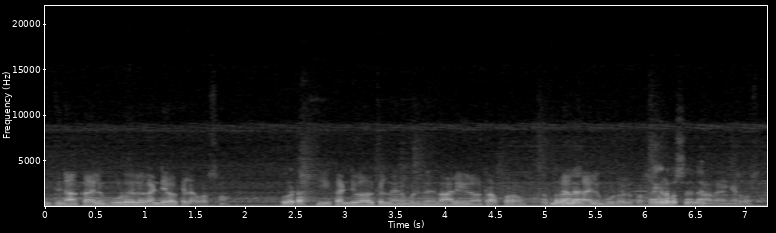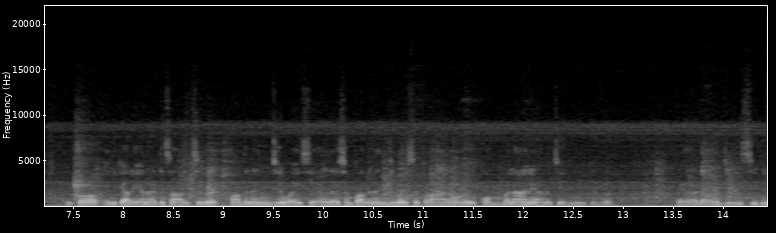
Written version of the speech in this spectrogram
ഇതിനേക്കാളും കൂടുതൽ കണ്ടി വെക്കല ഇങ്ങോട്ടാ ഈ കണ്ടി വാക്കൽ നേരം ഇവിടുന്ന് നാല് കിലോമീറ്റർ അപ്പുറം. ഇതിനേക്കാളും കൂടുതൽ ഭയങ്കര പ്രശ്നമല്ലേ? ഭയങ്കര പ്രശ്നം. ഇപ്പോൾ സാധിച്ചത് പതിനഞ്ച് വയസ്സ് ഏകദേശം പതിനഞ്ച് വയസ്സ് പ്രായമുള്ള ഒരു കൊമ്പനാനയാണ് ചെരിഞ്ഞിരിക്കുന്നത്. അപ്പോൾ ഏതായാലും അവിടെ ജെ സി ബി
